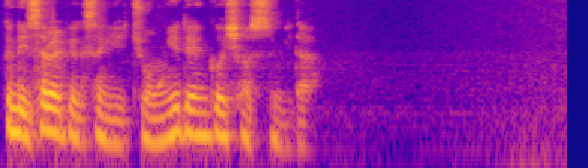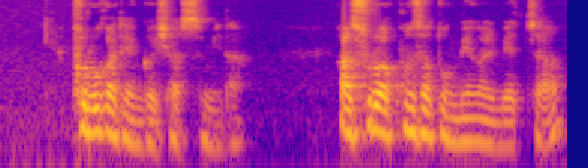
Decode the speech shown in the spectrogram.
근데 이스라엘 백성이 종이 된 것이었습니다. 포로가 된 것이었습니다. 아수르와 군사 동맹을 맺자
